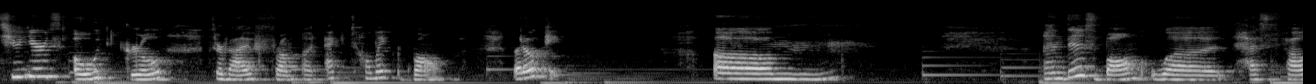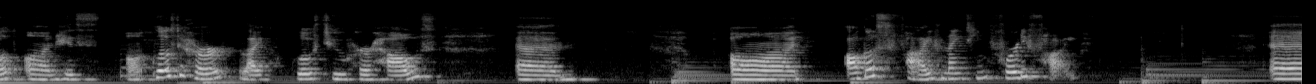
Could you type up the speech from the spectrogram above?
two years old girl survived from an atomic bomb. But okay. Um and this bomb was has fell on his uh, close to her like close to her house. And on august 5 1945 and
